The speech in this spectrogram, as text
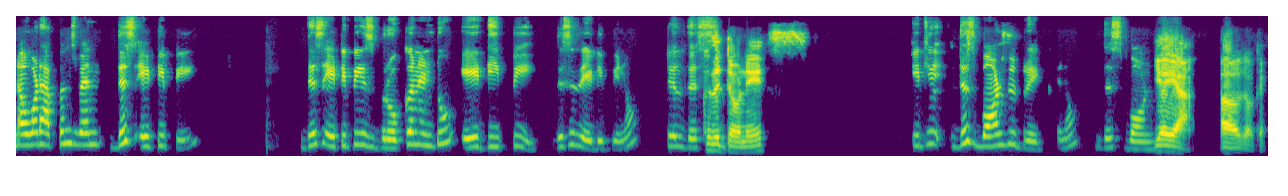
Now, what happens when this ATP, this ATP is broken into ADP. This is ADP, no? Till this, Because it donates. it will this bond will break. You know, this bond. Yeah, yeah. Oh, okay.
